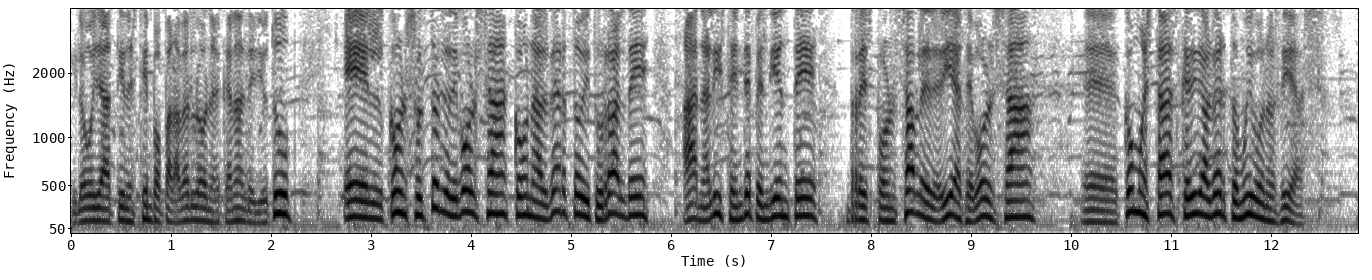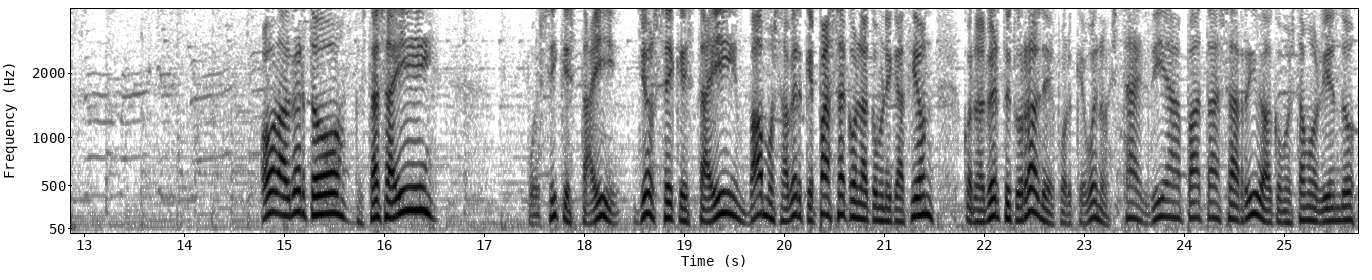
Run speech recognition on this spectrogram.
y luego ya tienes tiempo para verlo en el canal de YouTube. El consultorio de bolsa con Alberto Iturralde, analista independiente, responsable de días de bolsa. Eh, ¿Cómo estás, querido Alberto? Muy buenos días. Hola Alberto, ¿estás ahí? Pues sí que está ahí. Yo sé que está ahí. Vamos a ver qué pasa con la comunicación con Alberto Iturralde, porque bueno, está el día patas arriba, como estamos viendo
